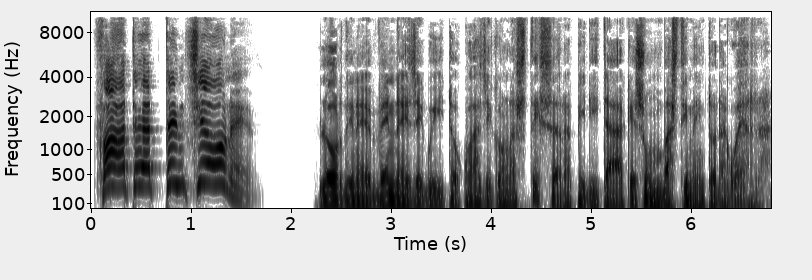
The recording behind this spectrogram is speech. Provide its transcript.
Fate attenzione! L'ordine venne eseguito quasi con la stessa rapidità che su un bastimento da guerra.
